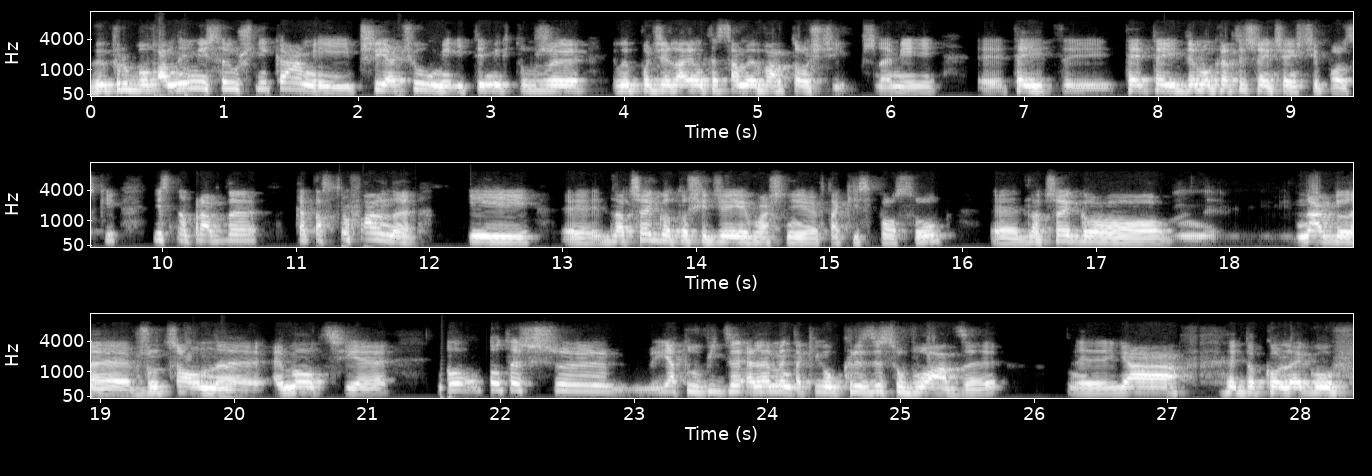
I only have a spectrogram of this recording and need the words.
wypróbowanymi sojusznikami i przyjaciółmi i tymi, którzy podzielają te same wartości, przynajmniej y, tej, tej, tej demokratycznej części Polski, jest naprawdę katastrofalne. I dlaczego to się dzieje właśnie w taki sposób? E, dlaczego nagle wrzucone emocje, no to też e, ja tu widzę element takiego kryzysu władzy. E, ja do kolegów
